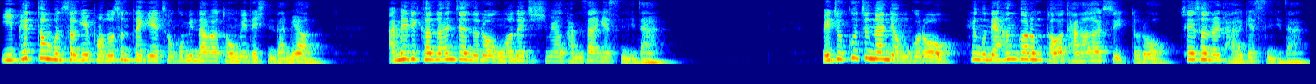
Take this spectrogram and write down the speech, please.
이 패턴 분석이 번호 선택에 조금이나마 도움이 되신다면 아메리카노 한 잔으로 응원해 주시면 감사하겠습니다. 매주 꾸준한 연구로 행운에 한 걸음 더 다가갈 수 있도록 최선을 다하겠습니다.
